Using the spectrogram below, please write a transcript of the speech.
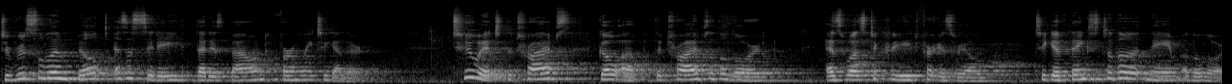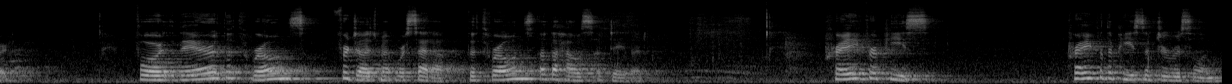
Jerusalem built as a city that is bound firmly together. To it the tribes go up, the tribes of the Lord, as was decreed for Israel, to give thanks to the name of the Lord. For there the thrones for judgment were set up, the thrones of the house of David. Pray for peace. Pray for the peace of Jerusalem.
